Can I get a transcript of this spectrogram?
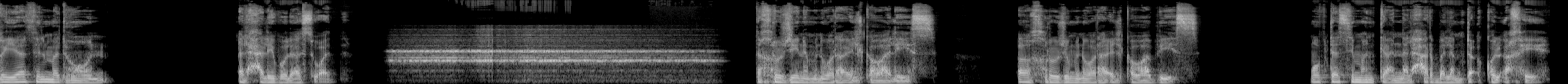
غياث المدهون. الحليب الأسود. تخرجين من وراء الكواليس. أخرج من وراء الكوابيس. مبتسما كأن الحرب لم تأكل أخي.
